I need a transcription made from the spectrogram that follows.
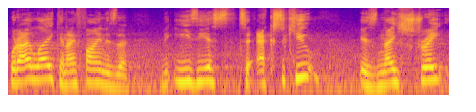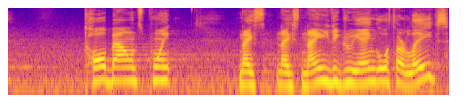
What I like and I find is the, the easiest to execute is nice straight, tall balance point, nice, nice 90 degree angle with our legs,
